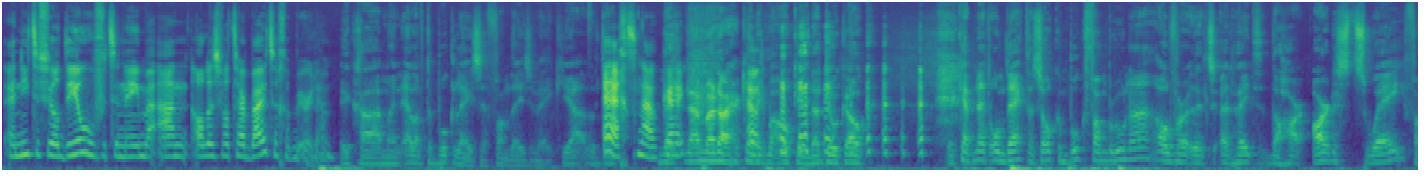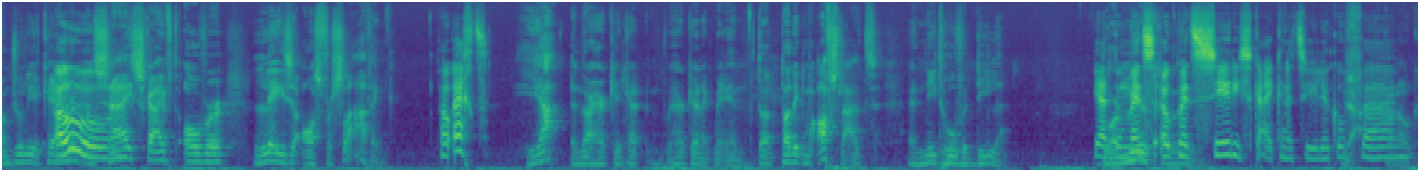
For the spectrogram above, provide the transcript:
En niet te veel deel hoeven te nemen aan alles wat daar buiten gebeurde. Ik ga mijn elfde boek lezen van deze week. Ja, dat- Echt? Nou, Nee, kijk. nee, maar daar herken Oh. ik me ook in. Dat doe ik ook. Ik heb net ontdekt, dat is ook een boek van Bruna. Over, het, het heet The Artist's Way van Julia Cameron. Oh. En zij schrijft over lezen als verslaving. Oh, echt? Ja, en daar herken, herken ik me in. Dat, dat ik me afsluit en niet hoeven dealen. Ja, dat Door doen mensen ook met series kijken natuurlijk. Of, ja, kan ehm, ook.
